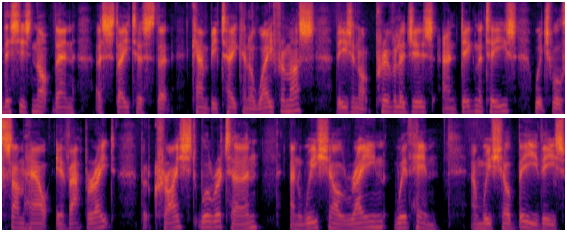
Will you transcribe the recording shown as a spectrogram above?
This is not then a status that can be taken away from us. These are not privileges and dignities which will somehow evaporate, but Christ will return and we shall reign with him, and we shall be these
